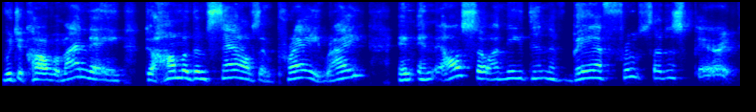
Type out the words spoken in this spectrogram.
which you call by my name, to humble themselves and pray, right? And, and also I need them to bear fruits of the spirit.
